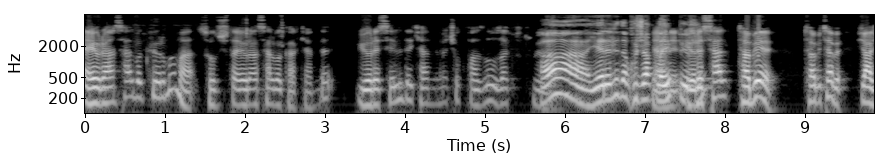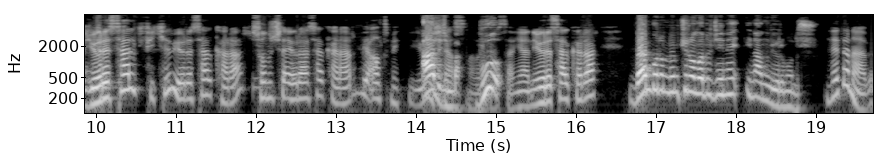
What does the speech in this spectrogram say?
evrensel bakıyorum ama sonuçta evrensel bakarken de yöreseli de kendime çok fazla uzak tutmuyorum. Ha, yereli de kucaklayıp Yani diyorsun. yöresel tabii tabii tabii. Ya yöresel fikir, yöresel karar sonuçta evrensel kararın bir alt metni gibi bir Abicim şey bak, bu- bakarsan. yani yöresel karar Ben bunun mümkün olabileceğine inanmıyorum Onur. neden abi?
